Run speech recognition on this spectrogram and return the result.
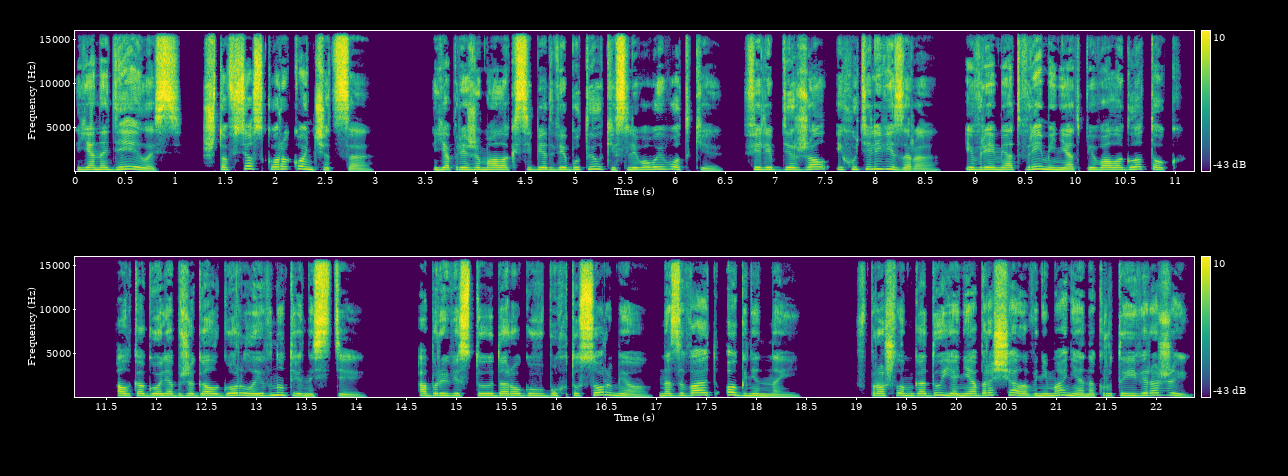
Я надеялась, что все скоро кончится. Я прижимала к себе две бутылки сливовой водки. Филипп держал их у телевизора и время от времени отпивала глоток. Алкоголь обжигал горло и внутренности. Обрывистую дорогу в бухту Сормио называют огненной. В прошлом году я не обращала внимания на крутые виражи,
